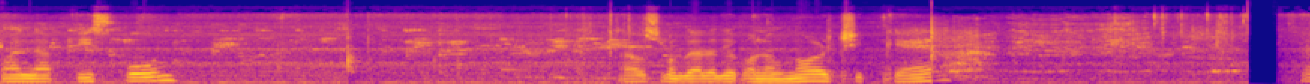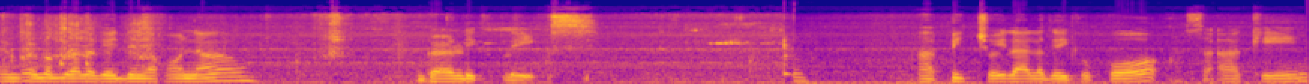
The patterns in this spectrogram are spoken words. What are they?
1 half teaspoon. Tapos, maglalagay ako ng nor chicken. Siyempre, maglalagay din ako ng garlic flakes. Uh, pitcho ilalagay ko po sa aking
